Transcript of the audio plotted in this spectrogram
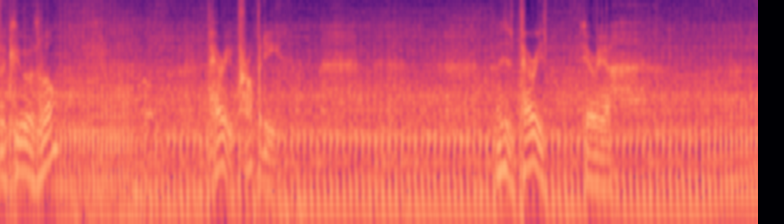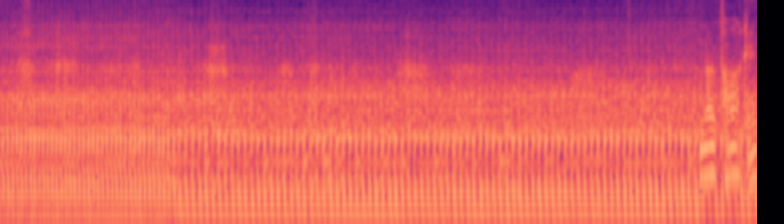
This Mercure as well? Perry property. This is Perry's area. no parking.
